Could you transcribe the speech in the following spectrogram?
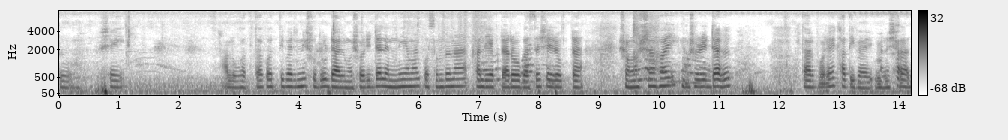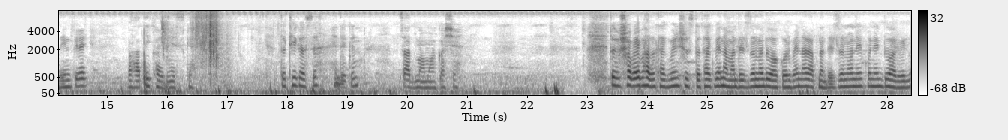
তো সেই আলু ভর্তা করতে পারিনি, শুধু ডাল, মসুরির ডাল। এমনি আমার পছন্দ না। খালি একটা রোগ আছে, সেই রোগটা সমস্যা হয় মসুরির ডাল। তারপরে খাতি পাই মানে সারাদিন প্রায় ভাতই খাইনি আজকে। তো ঠিক আছে দেখেন চাঁদ মামা আকাশে। তো সবাই ভালো থাকবেন, সুস্থ থাকবেন, আমাদের জন্য দোয়া করবেন আর আপনাদের জন্য অনেক অনেক দোয়া রইল।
